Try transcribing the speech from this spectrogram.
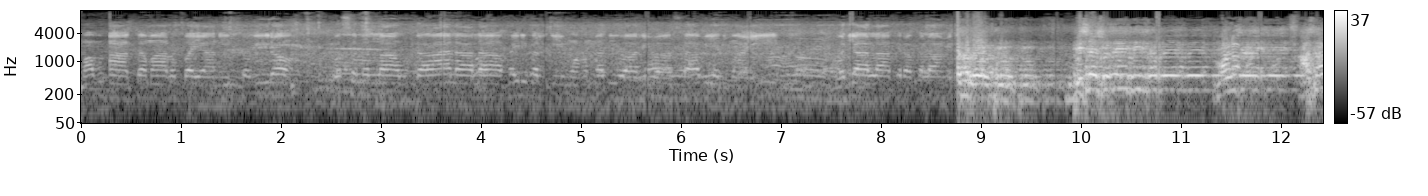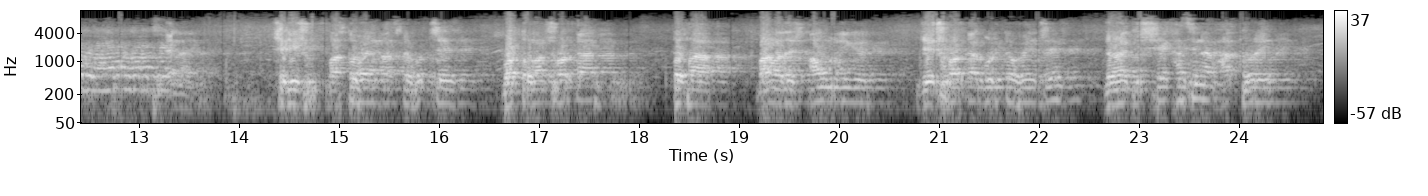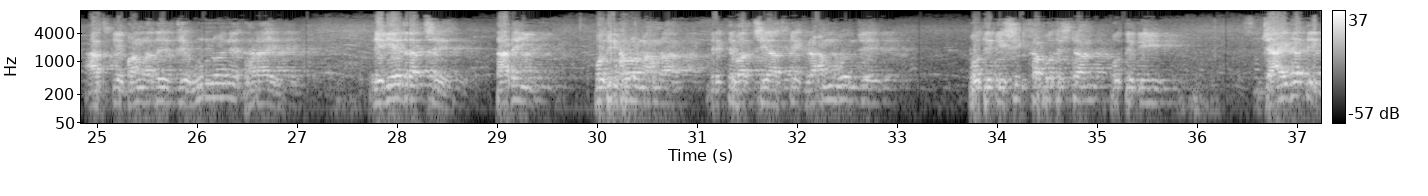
মাবুনা কামা রব্বায়ানি সগীরা ওয়া সাল্লাল্লাহু তাআলা আলা খাইরি খালকি মুহাম্মাদি ওয়া আলিহি ওয়া আসহাবি আজমাইন। ওয়া জাআলা আখিরা কালামি। বিশেষ অতিথি হিসেবে মঞ্চে জানাচ্ছি। সেটি বাস্তবায়ন আজকে হচ্ছে বর্তমান সরকার তথা বাংলাদেশ আওয়ামী লীগের যে সরকার গঠিত হয়েছে জনাকি শেখ হাসিনার হাত ধরে আজকে বাংলাদেশ যে উন্নয়নের ধারায় এগিয়ে যাচ্ছে, তারই প্রতিফলন আমরা দেখতে পাচ্ছি আজকে গ্রামগঞ্জে প্রতিটি শিক্ষা প্রতিষ্ঠান, প্রতিটি জায়গাতেই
